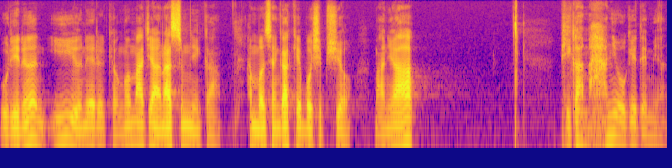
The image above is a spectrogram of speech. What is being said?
우리는 이 은혜를 경험하지 않았습니까? 한번 생각해 보십시오. 만약 비가 많이 오게 되면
